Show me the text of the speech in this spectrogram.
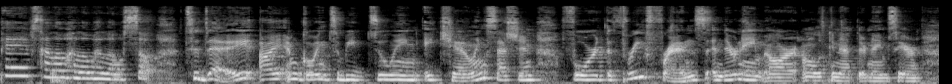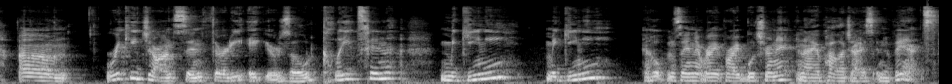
Babes. Hello, hello, hello. So, today I am going to be doing a channeling session for the three friends, and their name are, I'm looking at their names here. Um, Ricky Johnson, 38 years old, Clayton McGinney, McGinney, I hope I'm saying that right, probably butchering it, and I apologize in advance.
